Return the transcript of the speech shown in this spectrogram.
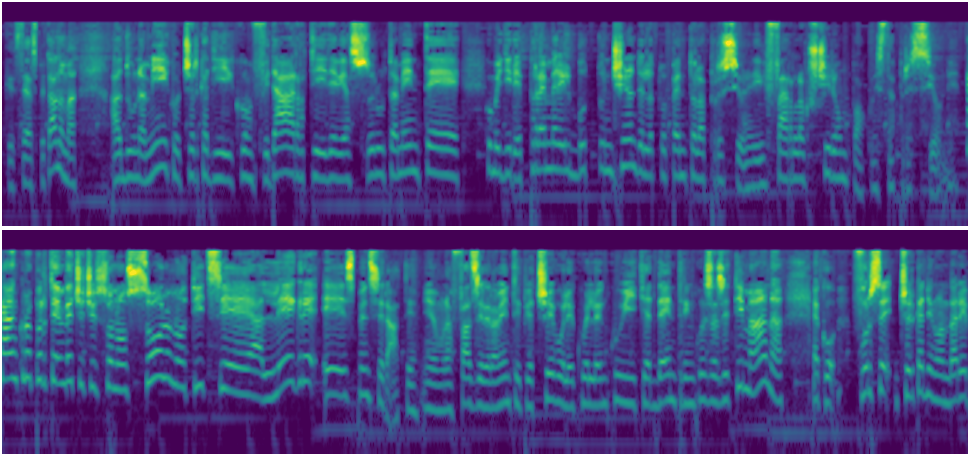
che stai aspettando, ma ad un amico, cerca di confidarti, devi assolutamente, come dire, premere il bottoncino della tua pentola a pressione, devi farla uscire un po' questa pressione. Cancro per te invece ci sono solo notizie allegre e spensiate serate. È una fase veramente piacevole quella in cui ti addentri in questa settimana. Ecco, forse cerca di non andare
